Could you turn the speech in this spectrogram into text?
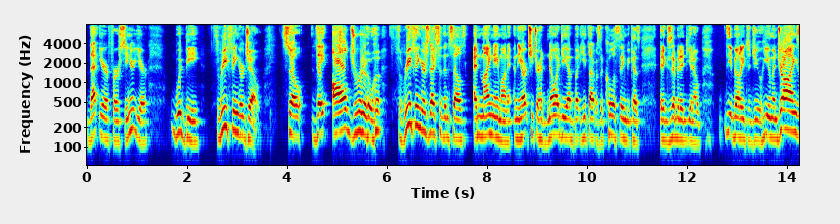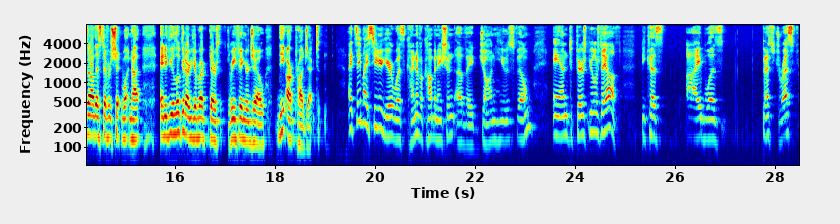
that year for senior year would be Three Finger Joe. So they all drew three fingers next to themselves and my name on it. And the art teacher had no idea, but he thought it was the coolest thing because it exhibited, you know, the ability to do human drawings and all this different shit and whatnot. And if you look at our yearbook, there's Three Finger Joe, the art project. I'd say my senior year was kind of a combination of a John Hughes film and Ferris Bueller's Day Off because I was best dressed.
